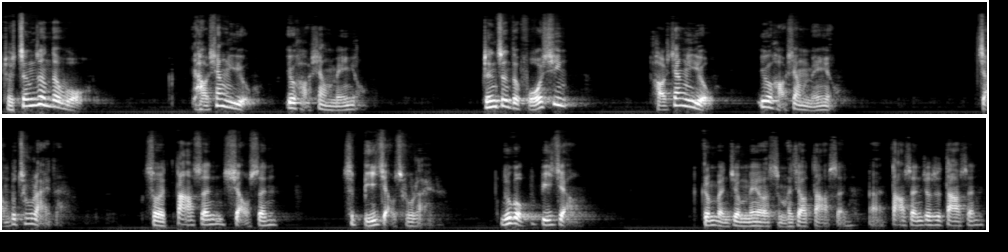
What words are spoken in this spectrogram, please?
就真正的我，好像有，又好像没有，真正的佛性。好像有，又好像没有，讲不出来的。所以大声、小声是比较出来的。如果不比较，根本就没有什么叫大声啊！大声就是大声，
